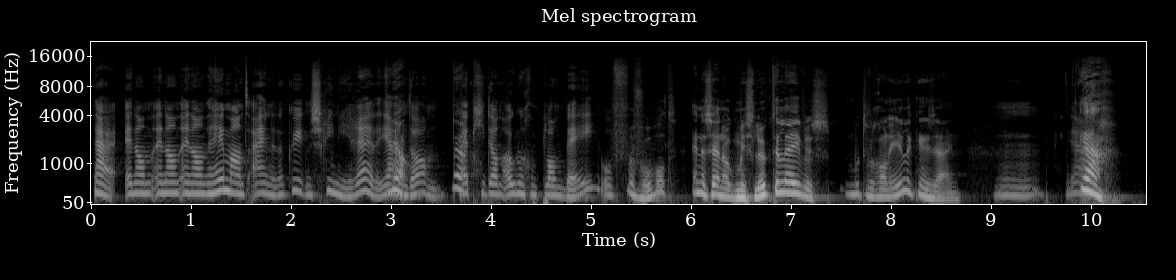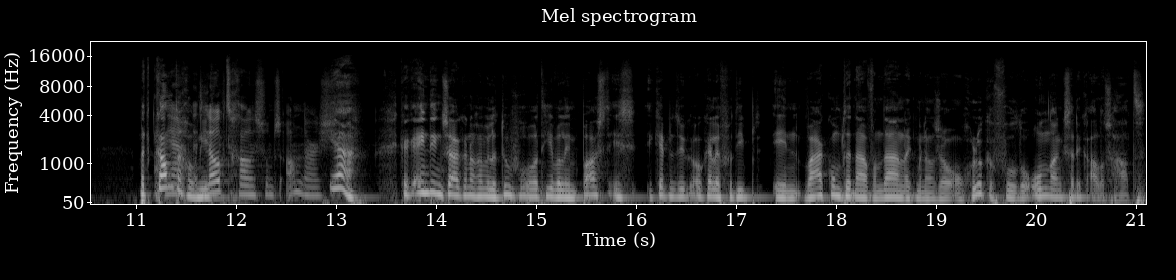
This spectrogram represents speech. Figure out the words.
nou, en, dan, en, dan, en dan helemaal aan het einde, dan kun je het misschien niet redden. Ja, Ja. en dan? Ja. Heb je dan ook nog een plan B? Of, bijvoorbeeld. En er zijn ook mislukte levens. Daar moeten we gewoon eerlijk in zijn. hmm, Ja, maar het kan Ja, toch ook het niet? loopt gewoon soms anders. Ja. Kijk, één ding zou ik er nog aan willen toevoegen wat hier wel in past. Is, ik heb natuurlijk ook heel erg verdiept in waar komt het nou vandaan dat ik me dan zo ongelukkig voelde, ondanks dat ik alles had.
